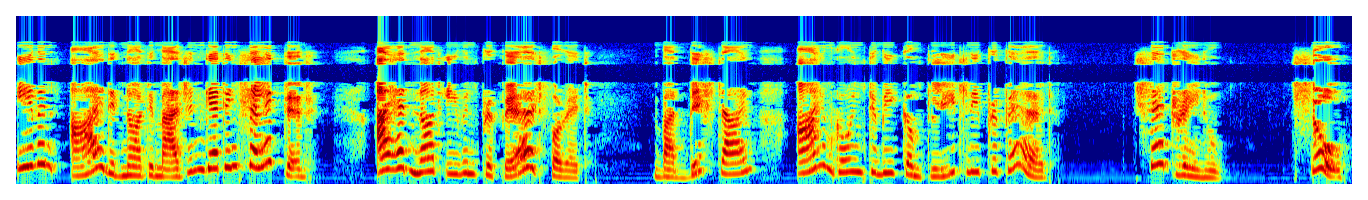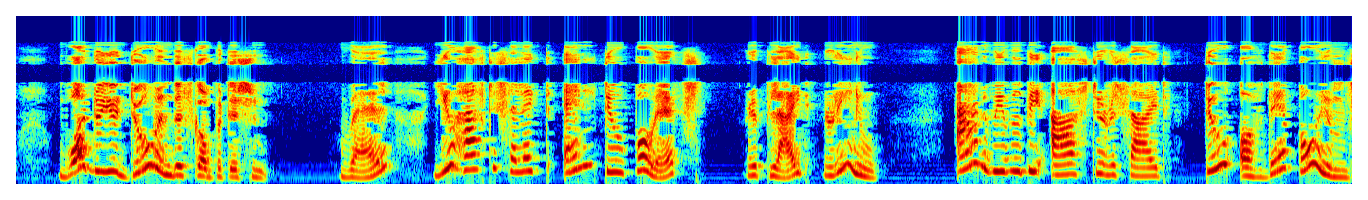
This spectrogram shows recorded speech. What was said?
Even I did not imagine getting selected. I had not even prepared for it. But this time I am going to be completely prepared, said Renu. So, what do you do in this competition? Well, you have to select any two poets, replied Renu, and we will be asked to recite two of their poems.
